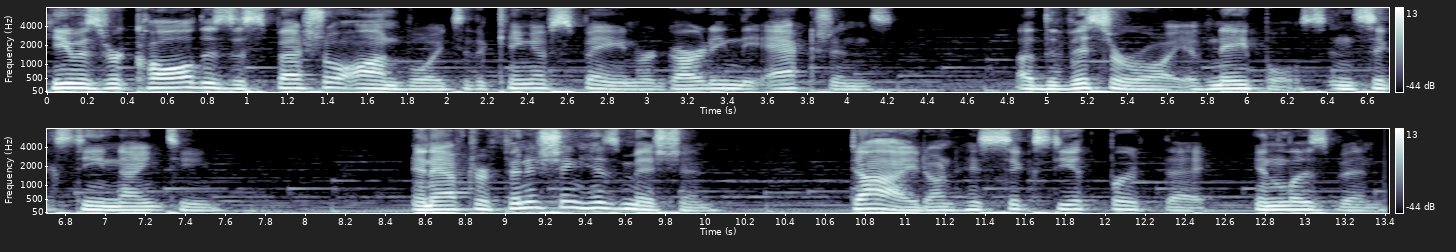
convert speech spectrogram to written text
He was recalled as a special envoy to the King of Spain regarding the actions of the Viceroy of Naples in 1619, and after finishing his mission, died on his 60th birthday in Lisbon.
